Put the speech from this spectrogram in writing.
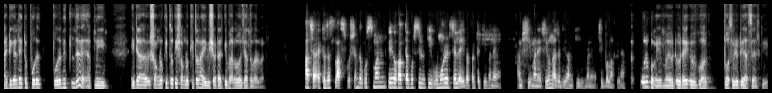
আর্টিকেলটা একটু পড়ে পড়ে নিলে আপনি এটা সংরক্ষিত কি সংরক্ষিত না এই বিষয়টা আরকি ভালোভাবে জানতে পারবেন। আচ্ছা একটা জাস্ট লাস্ট কোয়েশ্চেন। তো উসমানকে হত্যা করছিল কি উমরের ছেলে? এই ব্যাপারটা কি মানে আমি মানে সিউর না যদিও আমি কি মানে ঠিক বললাম কিনা? ওরকমই ওটাই পসিবিলিটি আছে আরকি।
